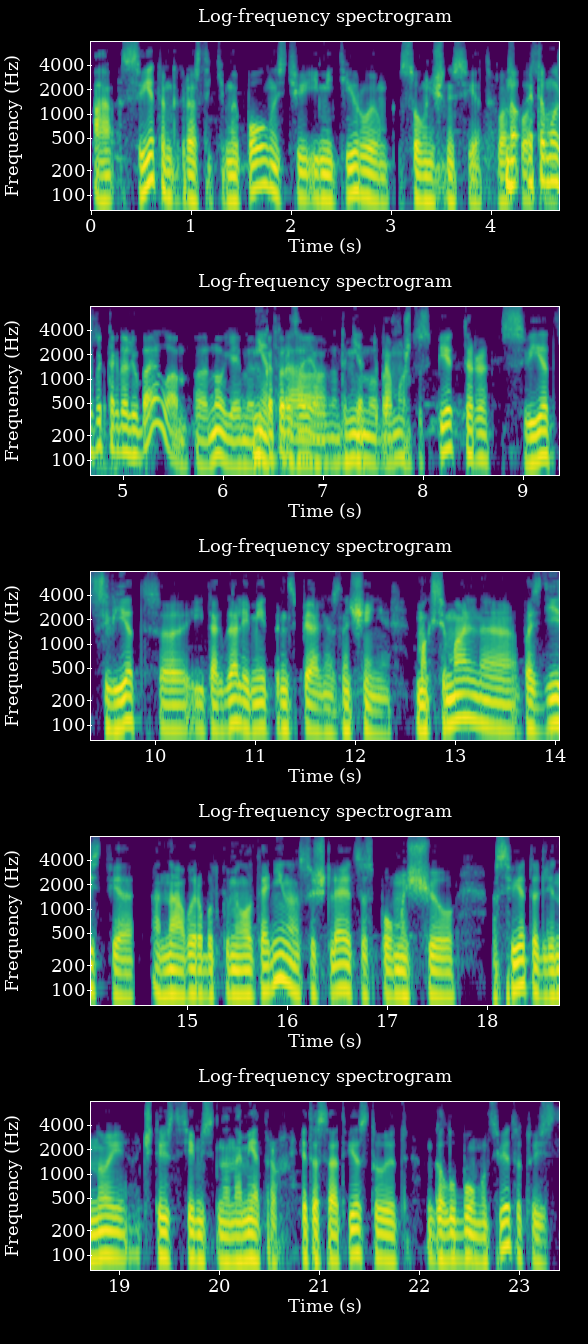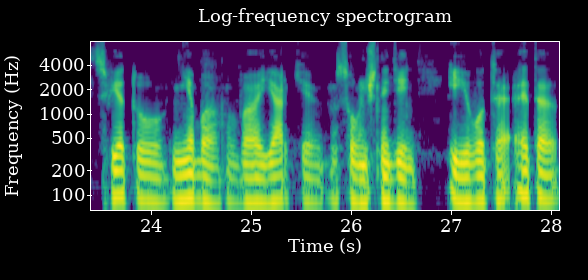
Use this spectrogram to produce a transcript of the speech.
А светом как раз-таки мы полностью имитируем солнечный свет. Но это может быть тогда любая лампа? Ну, я имею в виду, которая а, заявлена таким Нет, образом. потому что спектр, свет, цвет э, и так далее имеет принципиальное значение. Максимальное воздействие на выработку мелатонина осуществляется с помощью света длиной 470 нанометров. Это соответствует голубому цвету, то есть цвету неба в яркий солнечный день. И вот это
